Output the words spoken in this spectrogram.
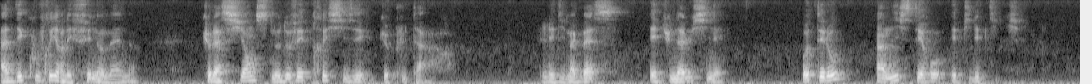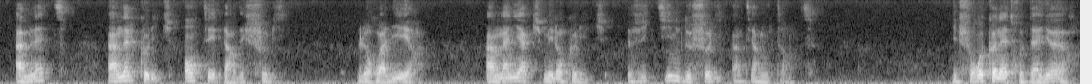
à découvrir les phénomènes que la science ne devait préciser que plus tard. Lady Macbeth est une hallucinée. Othello, un hystéro-épileptique. Hamlet, un alcoolique hanté par des phobies. Le roi Lear, un maniaque mélancolique, victime de folies intermittentes. Il faut reconnaître d'ailleurs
